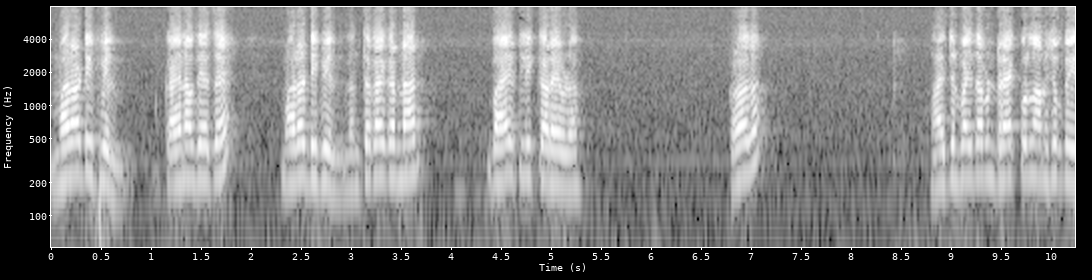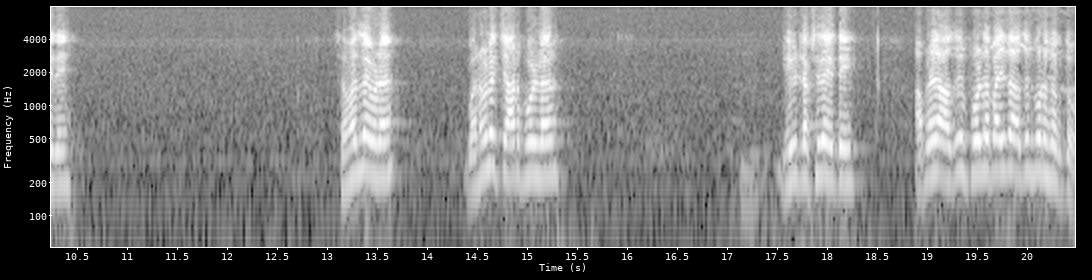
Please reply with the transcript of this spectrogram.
मराठी फिल्म काय नाव द्यायचं आहे? मराठी फिल्म नंतर काय करणार? बाहेर क्लिक करा एवढं. कळालं? हा इथून पाहिजे तर आपण ड्रॅग करून आणू शकतो इथे. समजलं एवढं? बनवले चार फोल्डर नीट लक्ष द्या इथे. आपल्याला अजून फोल्डर पाहिजे तर अजून बनवू शकतो.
